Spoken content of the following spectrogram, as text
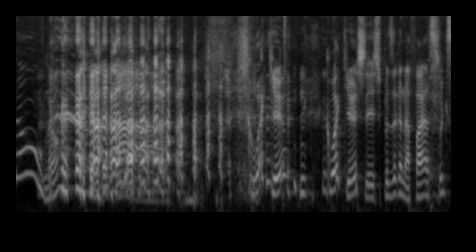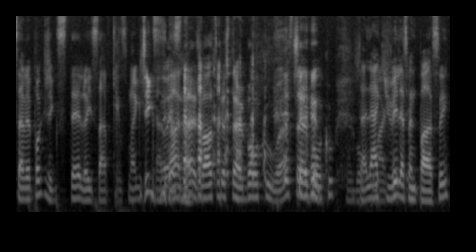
non! Non? Quoique, quoique, je, je peux dire une affaire, ceux qui savaient pas que j'existais, là, ils savent crissement que j'existais. Ah, nice. Bon, en tout cas, c'était un bon coup. Hein? C'était un bon coup. J'allais à QV la semaine passée,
